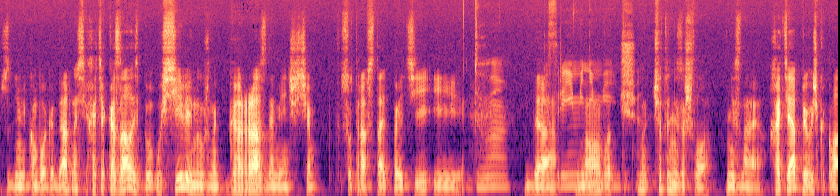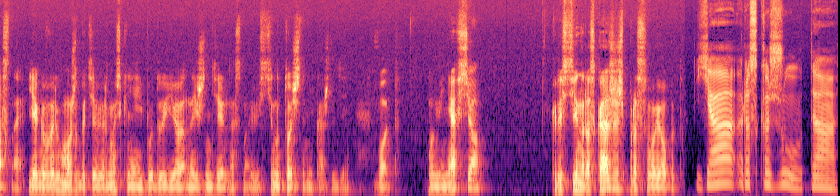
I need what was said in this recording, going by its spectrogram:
с дневником благодарности, хотя, казалось бы, усилий нужно гораздо меньше, чем с утра встать, пойти и... Да. Да, времени но вот меньше. ну, что-то не зашло, не знаю. Хотя привычка классная. Я говорю, может быть, я вернусь к ней и буду ее на еженедельной основе вести, но точно не каждый день. Вот, у меня все. Кристин, расскажешь про свой опыт? Я расскажу, да.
